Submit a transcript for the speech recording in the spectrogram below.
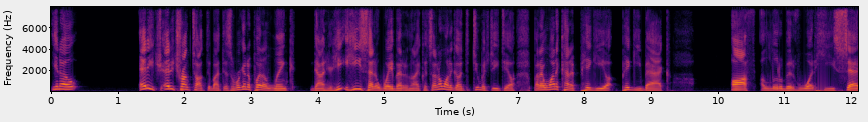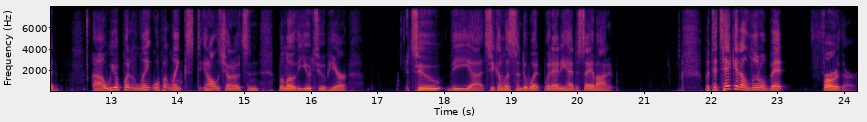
you know, Eddie Eddie Trunk talked about this, and we're going to put a link down here. He he said it way better than I could, so I don't want to go into too much detail, but I want to kind of piggy piggyback off a little bit of what he said. Uh, we will put a link. We'll put links in all the show notes and below the YouTube here to the uh, so you can listen to what what Eddie had to say about it. But to take it a little bit further,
